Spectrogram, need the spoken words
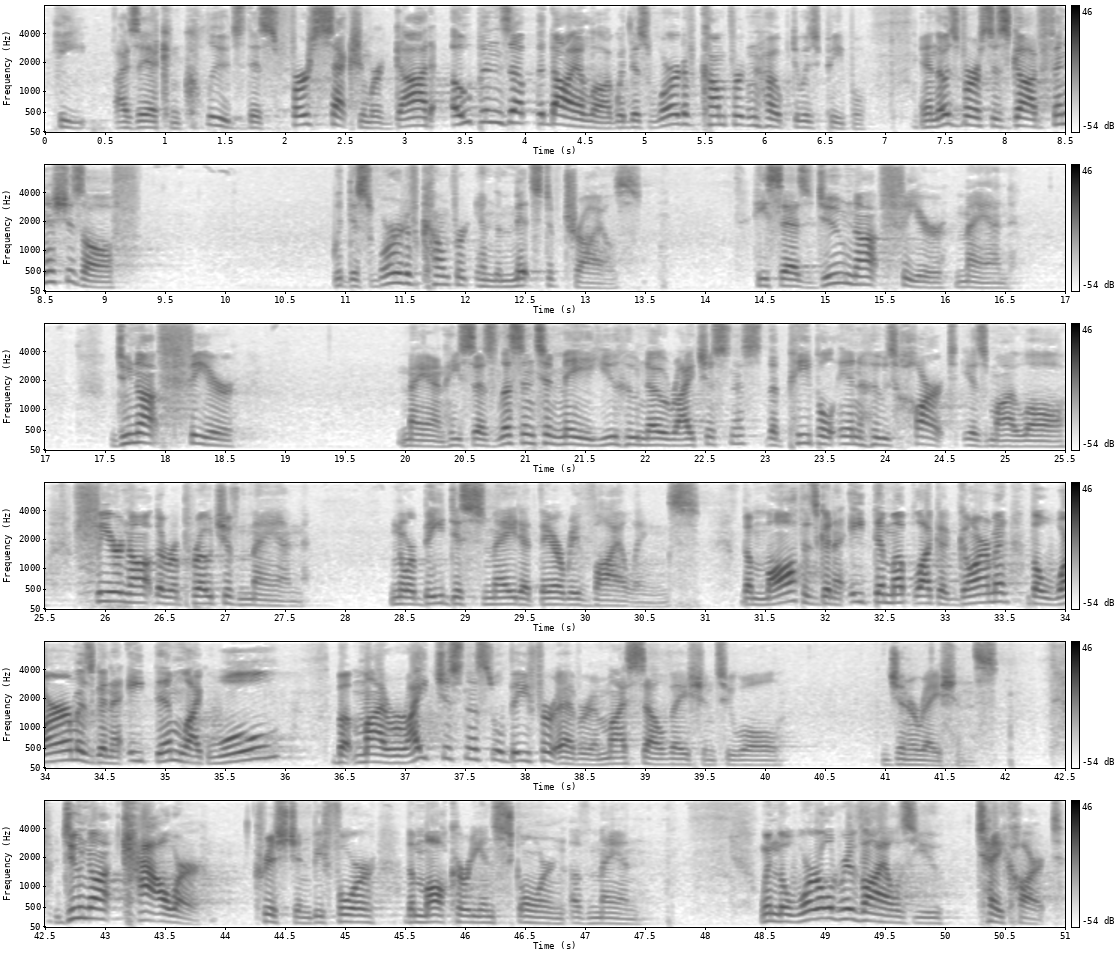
he, Isaiah concludes this first section where God opens up the dialogue with this word of comfort and hope to his people. And in those verses, God finishes off with this word of comfort in the midst of trials. He says, Do not fear man. Do not fear man. He says, Listen to me, you who know righteousness, the people in whose heart is my law. Fear not the reproach of man, nor be dismayed at their revilings. The moth is going to eat them up like a garment, the worm is going to eat them like wool, but my righteousness will be forever, and my salvation to all generations. Do not cower, Christian, before the mockery and scorn of man. When the world reviles you, take heart.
